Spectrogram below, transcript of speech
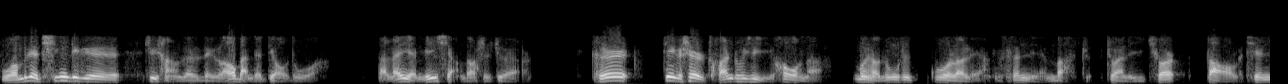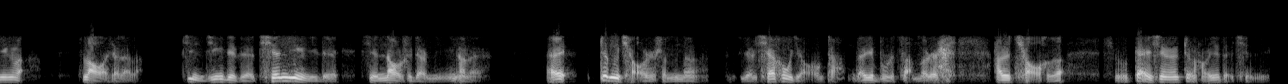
我们得听这个剧场的这个老板的调度啊，本来也没想到是这样。可是这个事儿传出去以后呢，孟小冬是过了两三年吧，转转了一圈到了天津了，落下来了。进京的在天津，你得先闹出点名堂来。哎，正巧是什么呢？也是前后脚赶的，也不是怎么着，还是巧合。”说盖先生正好也在天津，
